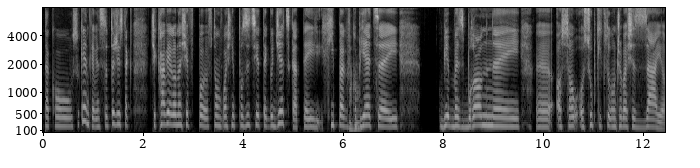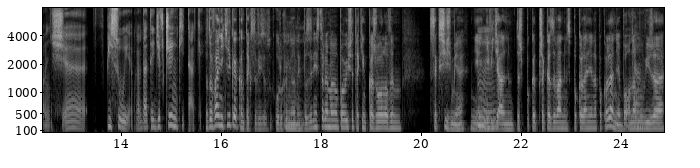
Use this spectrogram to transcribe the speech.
taką sukienkę, więc to też jest tak ciekawie, jak ona się w, w tą właśnie pozycję tego dziecka, tej hiper Mhm. kobiecej, bie- bezbronnej e, oso- osóbki, którą trzeba się zająć, e, wpisuje, prawda, tej dziewczynki takiej. No to fajnie kilka kontekstów jest uruchomionych, Mm. bo z jednej strony mamy opowieść o takim casualowym seksizmie, nie, Mm. niewidzialnym, też poka- przekazywanym z pokolenia na pokolenie, bo ona Tak. mówi, że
